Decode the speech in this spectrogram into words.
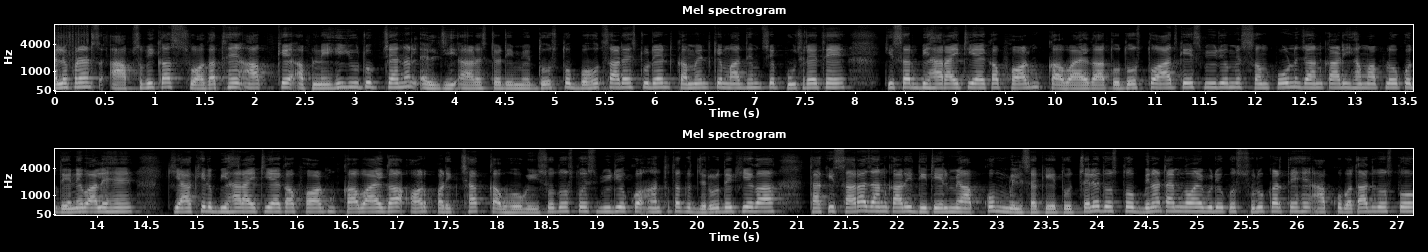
हेलो फ्रेंड्स, आप सभी का स्वागत है आपके अपने ही YouTube channel L G R study में। दोस्तों, बहुत सारे स्टूडेंट कमेंट के माध्यम से पूछ रहे थे कि, सर, बिहार आईटीआई का फॉर्म कब आएगा? तो दोस्तों, आज के इस वीडियो में संपूर्ण जानकारी हम आप लोगों को देने वाले हैं कि आखिर बिहार आईटीआई का फॉर्म कब आएगा और परीक्षा कब होगी। सो दोस्तों, इस वीडियो को अंत तक ज़रूर देखिएगा ताकि सारा जानकारी डिटेल में आपको मिल सके। तो चले दोस्तों, बिना टाइम गंवाए वीडियो को शुरू करते हैं। आपको बता दें दोस्तों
